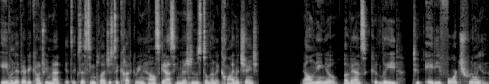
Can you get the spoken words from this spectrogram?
Even if every country met its existing pledges to cut greenhouse gas emissions to limit climate change, El Nino events could lead to 84 trillion,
